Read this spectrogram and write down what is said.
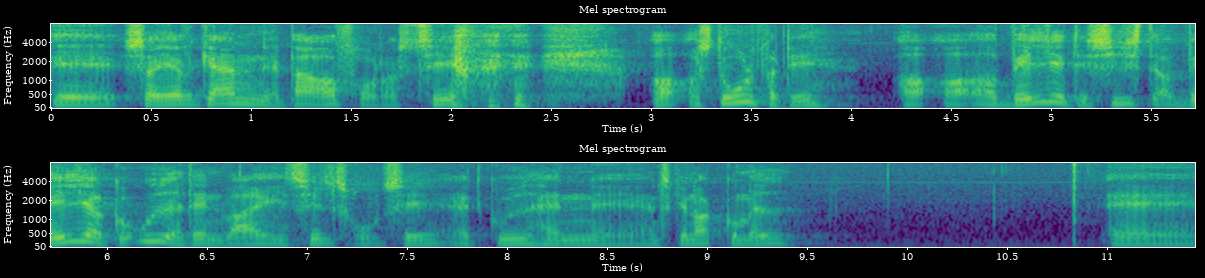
Øh, så jeg vil gerne øh, bare opfordre os til at, at stole på det, og, og, og vælge det sidste, og vælge at gå ud af den vej i tiltro til, at Gud han, øh, han skal nok gå med. Øh,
